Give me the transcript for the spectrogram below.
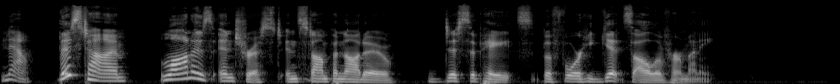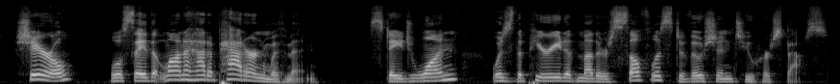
Now, this time, Lana's interest in Stompanato dissipates before he gets all of her money. Cheryl will say that Lana had a pattern with men. Stage one was the period of mother's selfless devotion to her spouse.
